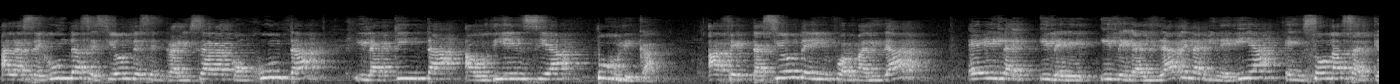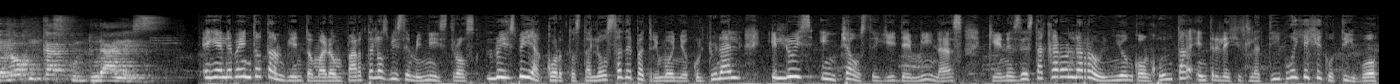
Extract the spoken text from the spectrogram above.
a la segunda sesión descentralizada conjunta y la quinta audiencia pública. Afectación de informalidad e ilegalidad de la minería en zonas arqueológicas culturales. En el evento también tomaron parte los viceministros Luis Villacortos Talosa de Patrimonio Cultural y Luis Inchaustegui de Minas, quienes destacaron la reunión conjunta entre Legislativo y Ejecutivo,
